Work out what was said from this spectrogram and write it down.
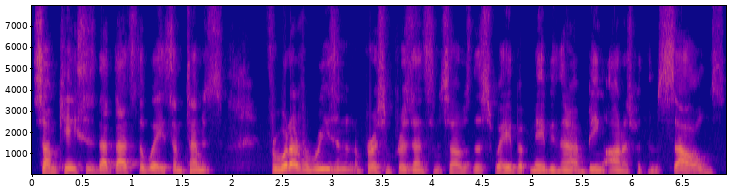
some cases that that's the way. Sometimes, for whatever reason, a person presents themselves this way, but maybe they're not being honest with themselves.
